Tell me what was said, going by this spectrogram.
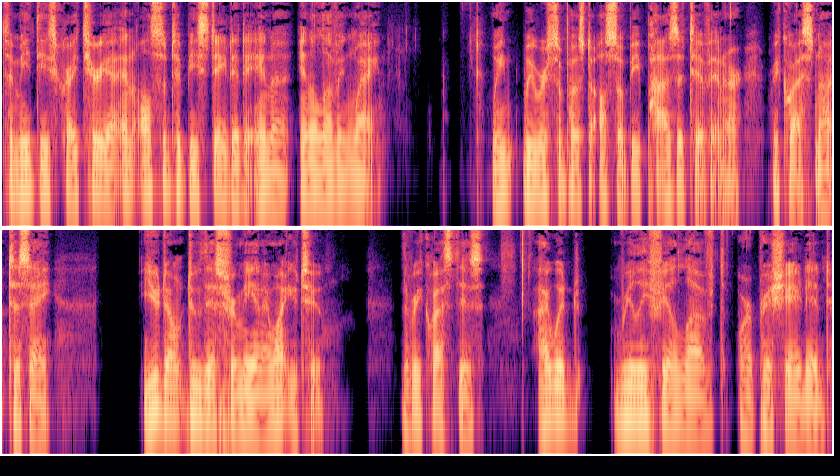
to meet these criteria and also to be stated in a, in a loving way. We, we were supposed to also be positive in our request, not to say, you don't do this for me and I want you to. The request is, I would really feel loved or appreciated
